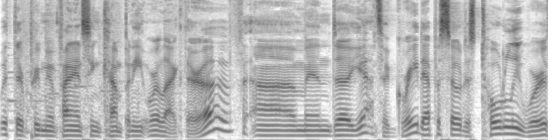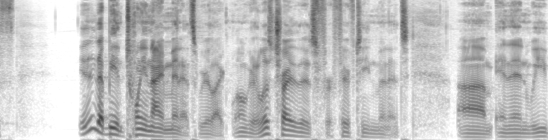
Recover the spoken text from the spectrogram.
with their premium financing company or lack thereof. Um, and uh, yeah, it's a great episode. It's totally worth it ended up being 29 minutes. We were like, okay, let's try this for 15 minutes. Um, and then we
